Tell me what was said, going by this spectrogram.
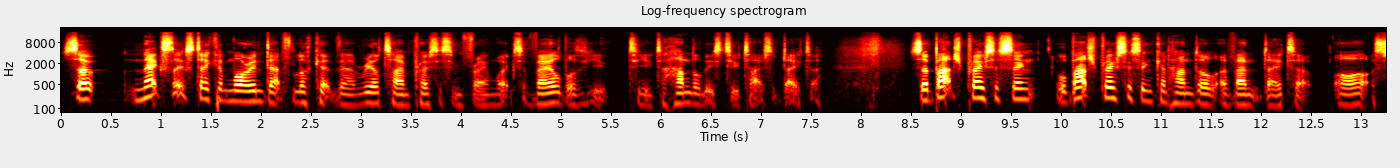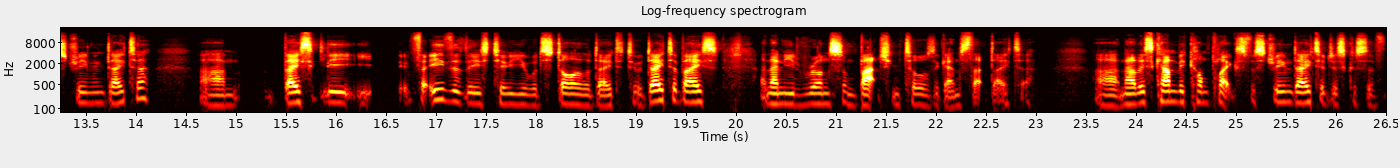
So next, let's take a more in-depth look at the real-time processing frameworks available to you, to you to handle these two types of data. So batch processing, well batch processing can handle event data or streaming data. Um, basically, for either of these two, you would store the data to a database and then you'd run some batching tools against that data. Uh, now this can be complex for stream data just because of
